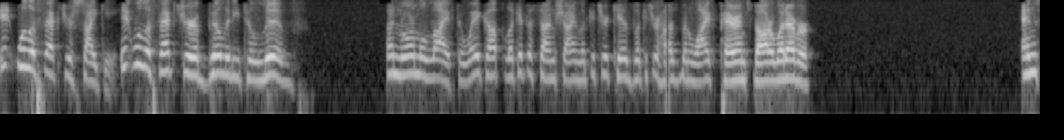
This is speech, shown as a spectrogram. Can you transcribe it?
it will affect your psyche. It will affect your ability to live a normal life, to wake up, look at the sunshine, look at your kids, look at your husband, wife, parents, daughter, whatever, and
